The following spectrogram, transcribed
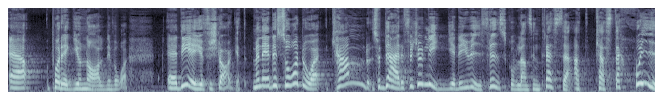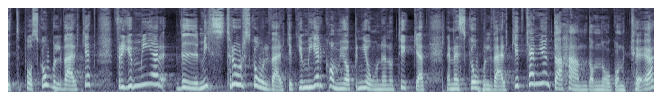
Eh, på regional nivå. Eh, det är ju förslaget. Men är det så då, kan, så därför så ligger det ju i friskolans intresse att kasta skit på Skolverket. För ju mer vi misstror Skolverket, ju mer kommer ju opinionen att tycka att nej men Skolverket kan ju inte ha hand om någon kö.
